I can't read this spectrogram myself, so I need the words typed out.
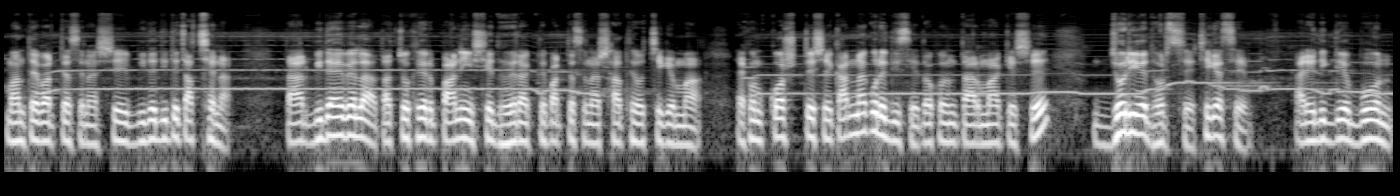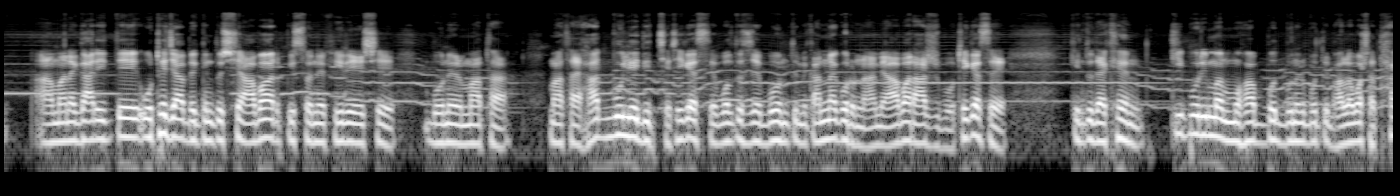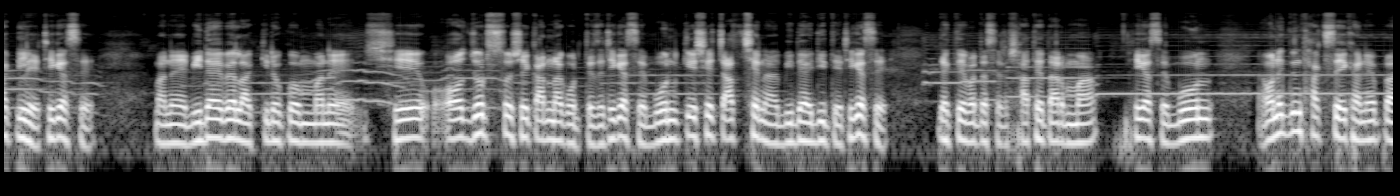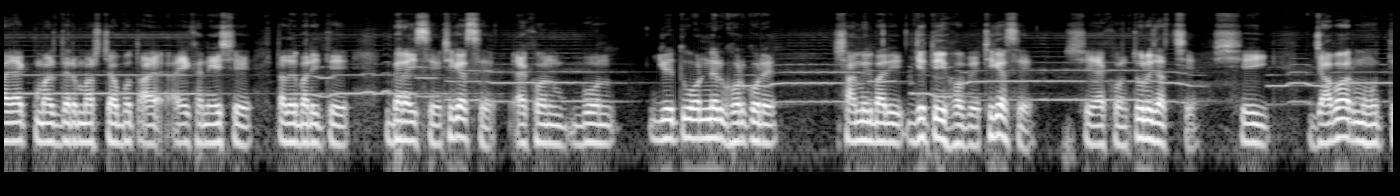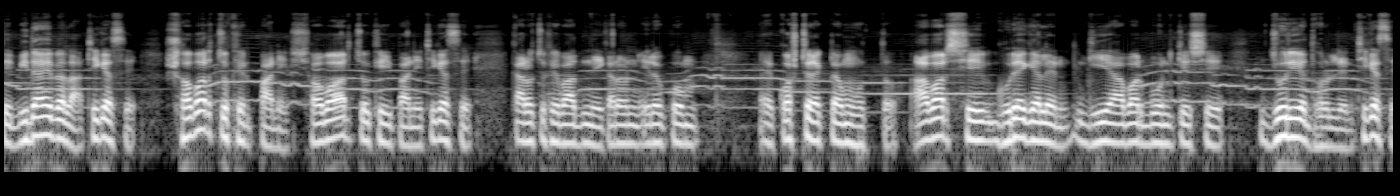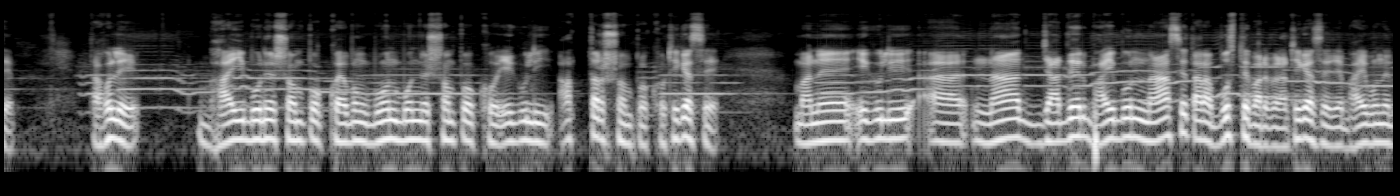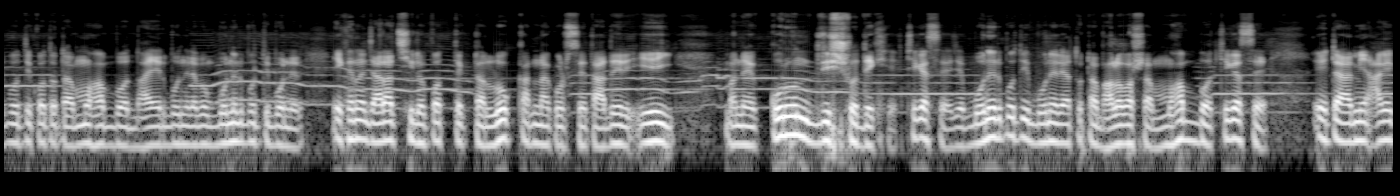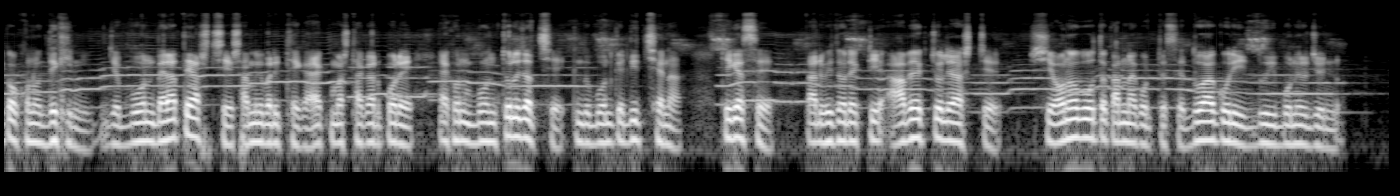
মানতে পারতেছে না, সে বিদে দিতে চাচ্ছে না। তার বিদায় বেলা তার চোখের পানি সে ধরে রাখতে পারতেছে না, সাথে হচ্ছে গিয়ে মা। এখন কষ্টে সে কান্না করে দিছে, তখন তার মাকে সে জড়িয়ে ধরছে, ঠিক আছে? আর এদিক দিয়ে বোন মানে গাড়িতে উঠে যাবে, কিন্তু সে আবার পিছনে ফিরে এসে বোনের মাথা, মাথায় হাত বুলিয়ে দিচ্ছে, ঠিক আছে? বলতেছে যে, বোন, তুমি কান্না করো না, আমি আবার আসব ঠিক আছে? কিন্তু দেখেন কি পরিমাণ মোহাব্বত বোনের প্রতি ভালোবাসা থাকলে, ঠিক আছে? মানে বিদায় বেলা কীরকম মানে সে অজস্র সে কান্না করতেছে, ঠিক আছে? বোনকে সে চাচ্ছে না বিদায় দিতে, ঠিক আছে? দেখতে পারতেছেন, সাথে তার মা, ঠিক আছে? বোন অনেকদিন থাকছে এখানে, প্রায় এক মাস, দেড় মাস যাবত আ- এখানে এসে তাদের বাড়িতে বেড়াইছে, ঠিক আছে? এখন বোন যেহেতু অন্যের ঘর করে, স্বামীর বাড়ি যেতেই হবে, ঠিক আছে? সে এখন চলে যাচ্ছে, সেই যাবার মুহূর্তে বিদায় বেলা, ঠিক আছে? সবার চোখের পানি, সবার চোখেই পানি, ঠিক আছে? কারও চোখে বাদ নেই, কারণ এরকম কষ্টের একটা মুহূর্ত। আবার সে ঘুরে গেলেন, গিয়ে আবার বোনকে সে জড়িয়ে ধরলেন, ঠিক আছে? তাহলে ভাই বোনের সম্পর্ক এবং বোন বোনের সম্পর্ক, এগুলি আত্মার সম্পর্ক, ঠিক আছে? মানে এগুলি না, যাদের ভাই বোন না আছে তারা বুঝতে পারবে না, ঠিক আছে? যে ভাই বোনের প্রতি কতটা মহাব্বত, ভাইয়ের বোনের এবং বোনের প্রতি বোনের। এখানে যারা ছিল প্রত্যেকটা লোক কান্না করছে, তাদের এই মানে করুণ দৃশ্য দেখে, ঠিক আছে? যে বোনের প্রতি বোনের এতটা ভালোবাসা, মহাব্বত, ঠিক আছে? এটা আমি আগে কখনো দেখিনি। যে বোন বেড়াতে আসছে স্বামীর বাড়ি থেকে, এক মাস থাকার পরে এখন বোন চলে যাচ্ছে, কিন্তু বোনকে দিচ্ছে না, ঠিক আছে? তার ভিতরে একটি আবেগ চলে আসছে। সে অনবরত কান্না করতেছে। দোয়া করি দুই বোনের জন্য।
